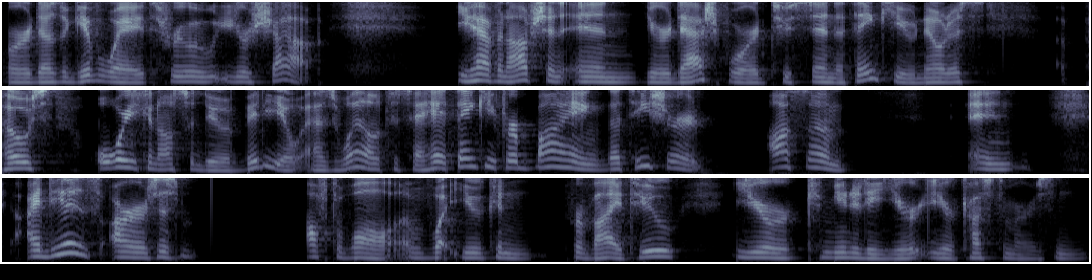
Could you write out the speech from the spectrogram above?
or does a giveaway through your shop, you have an option in your dashboard to send a thank you notice, a post, or you can also do a video as well to say, hey, thank you for buying the t-shirt. Awesome. And ideas are just off the wall of what you can provide to your community, your your customers, and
